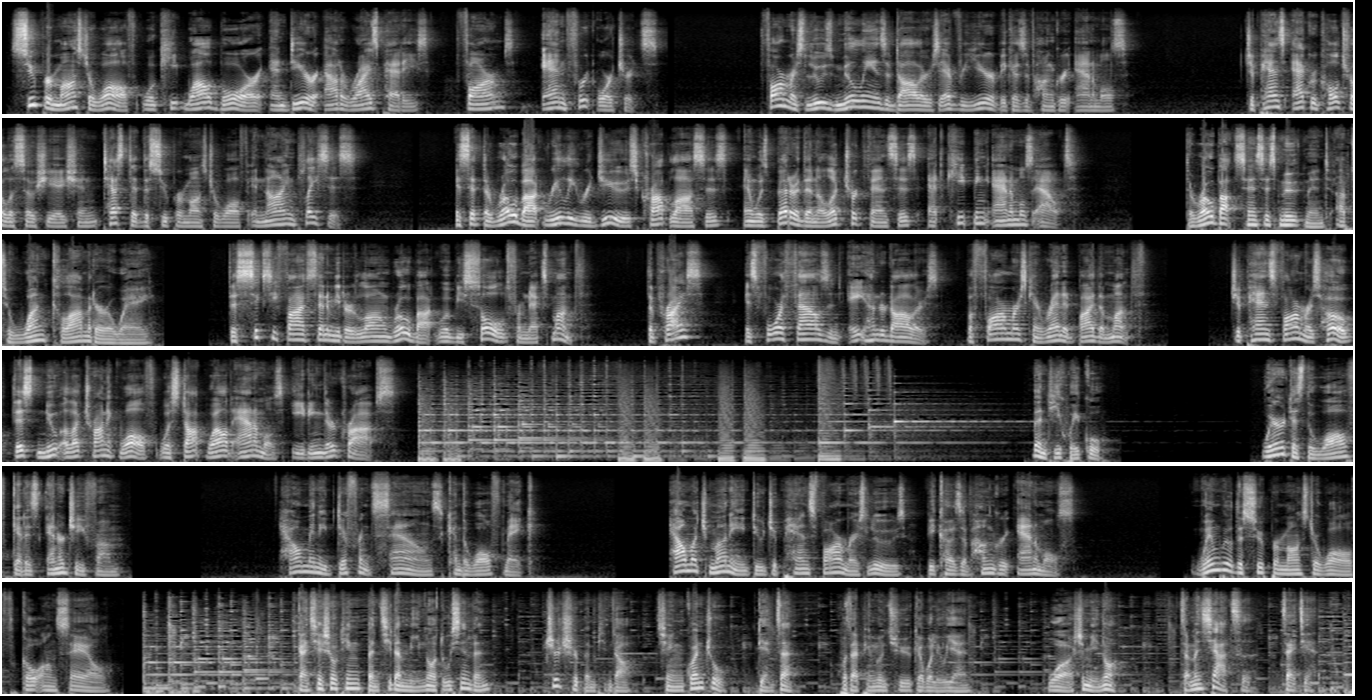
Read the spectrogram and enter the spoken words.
Super Monster Wolf will keep wild boar and deer out of rice paddies, farms, and fruit orchards. Farmers lose millions of dollars every year because of hungry animals. Japan's Agricultural Association tested the Super Monster Wolf in nine places. It said the robot really reduced crop losses and was better than electric fences at keeping animals out. The robot senses movement up to one kilometer away. The 65 centimeter long robot will be sold from next month. The price is $4,800, but farmers can rent it by the month. Japan's farmers hope this new electronic wolf will stop wild animals eating their crops. 问题回顾 Where does the wolf get his energy from? How many different sounds can the wolf make? How much money do Japan's farmers lose because of hungry animals? When will the super monster wolf go on sale? 感谢收听本期的米诺读新闻。支持本频道，请关注、点赞或在评论区给我留言。我是米诺，咱们下次。 再见。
